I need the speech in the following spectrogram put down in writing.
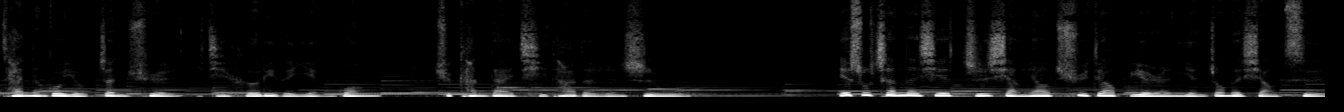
才能够有正确以及合理的眼光去看待其他的人事物。耶稣称那些只想要去掉别人眼中的小刺，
